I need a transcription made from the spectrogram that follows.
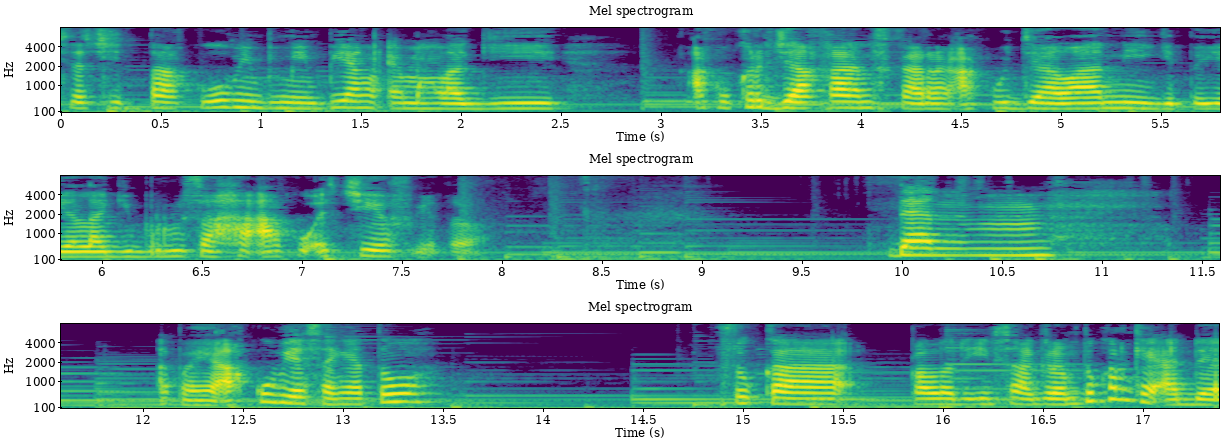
cita-citaku mimpi-mimpi yang emang lagi aku kerjakan sekarang aku jalani gitu ya lagi berusaha aku achieve gitu. Dan apa ya aku biasanya tuh suka kalau di Instagram tuh kan kayak ada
